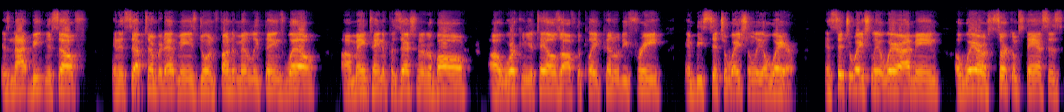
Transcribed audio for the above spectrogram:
is not beating yourself and in September, that means doing fundamentally things well, uh, maintaining possession of the ball, uh, working your tails off to play penalty free, and be situationally aware. And situationally aware, I mean aware of circumstances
